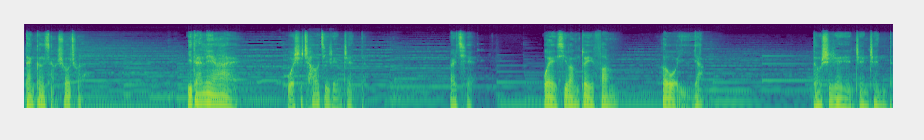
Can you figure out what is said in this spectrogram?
但更想说出来。一旦恋爱，我是超级认真的，而且我也希望对方和我一样，都是认认真真的。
